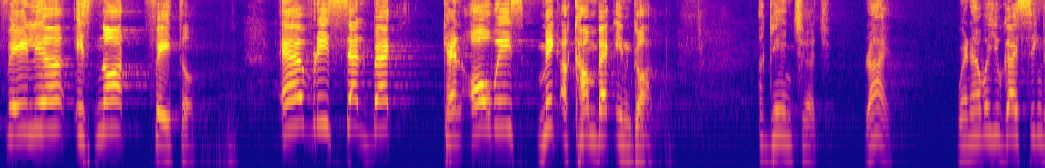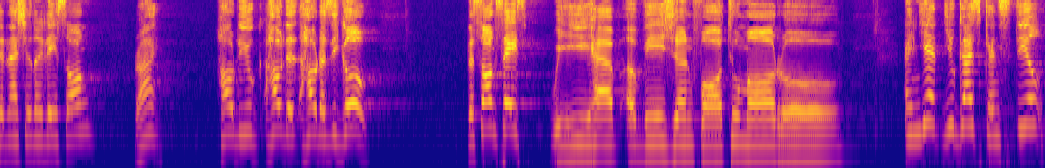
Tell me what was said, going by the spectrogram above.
failure is not fatal. Every setback can always make a comeback in God. Again, church, right? Whenever you guys sing the National Day song, right? How do you how does how does it go? The song says, "We have a vision for tomorrow." And yet you guys can still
